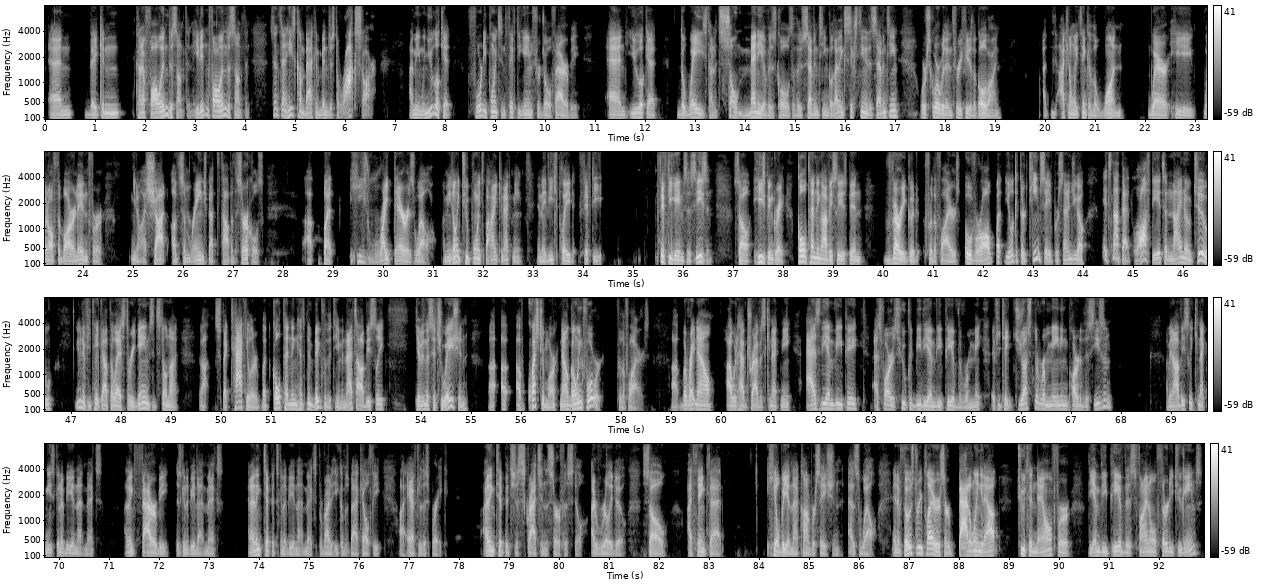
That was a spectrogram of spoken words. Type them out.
And they can kind of fall into something. He didn't fall into something. Since then, he's come back and been just a rock star. I mean, when you look at 40 points in 50 games for Joel Farabee, and you look at the way he's done it, so many of his goals, of those 17 goals, I think 16 of the 17 were scored within three feet of the goal line. I, I can only think of the one where he went off the bar and in for, you know, a shot of some range at the top of the circles. Uh, but he's right there as well. I mean, he's only two points behind Konecny, and they've each played 50, 50 games this season. So he's been great. Goaltending obviously has been very good for the Flyers overall, but you look at their team save percentage, you go, it's not that lofty. It's a 902. Even if you take out the last three games, it's still not uh, spectacular, but goaltending has been big for the team. And that's obviously, given the situation, uh, a, a, question mark now going forward for the Flyers. Uh, but right now, I would have Travis Konecny as the MVP. As far as who could be the MVP of the remain, if you take just the remaining part of the season, I mean, obviously Konecny is going to be in that mix. I think Farabee is going to be in that mix, and I think Tippett's going to be in that mix, provided he comes back healthy uh, after this break. I think Tippett's just scratching the surface still. I really do. So I think that he'll be in that conversation as well. And if those three players are battling it out tooth and nail for the MVP of this final 32 games,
